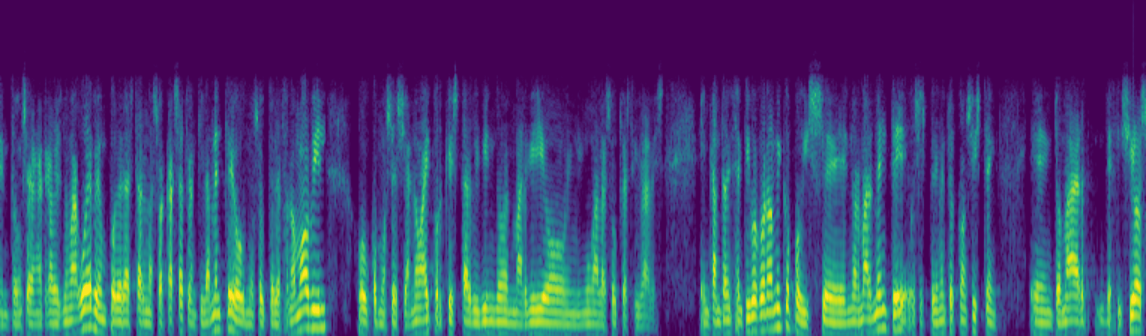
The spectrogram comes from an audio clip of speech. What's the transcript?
entón serán a través dunha web, e un poderá estar na súa casa tranquilamente, ou no seu teléfono móvil, ou como sexa, non hai por que estar vivindo en Madrid ou en ninguna das outras cidades. En canto ao incentivo económico, pois eh, normalmente os experimentos consisten en tomar decisións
